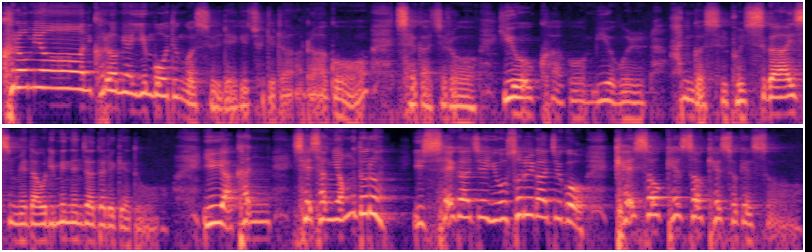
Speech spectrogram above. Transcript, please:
그러면 그러면 이 모든 것을 내게 주리라라고 세 가지로 유혹하고 미혹을 한 것을 볼 수가 있습니다. 우리 믿는 자들에게도 이 약한 세상 영들은 이 세 가지의 요소를 가지고 계속해서 계속해서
